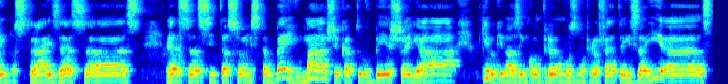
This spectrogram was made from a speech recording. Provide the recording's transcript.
e nos traz essas essas citações também. Aquilo que nós encontramos no profeta Isaías,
